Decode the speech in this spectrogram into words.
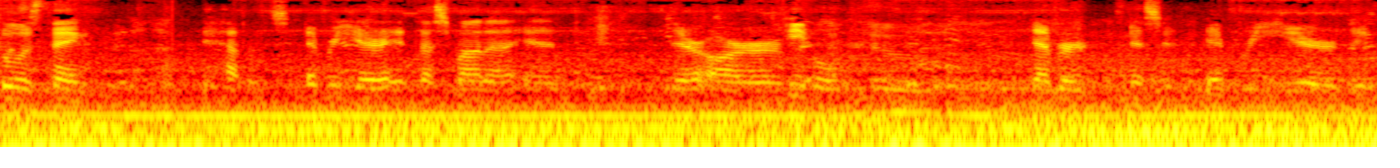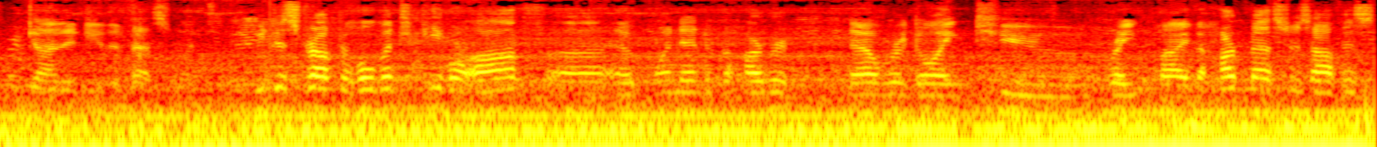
coolest thing? It happens every year in Vestmanna, and there are people who never miss it. Every year, they've got to do the festival. We just dropped a whole bunch of people off uh, at one end of the harbor. Now we're going to right by the harbor master's office.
